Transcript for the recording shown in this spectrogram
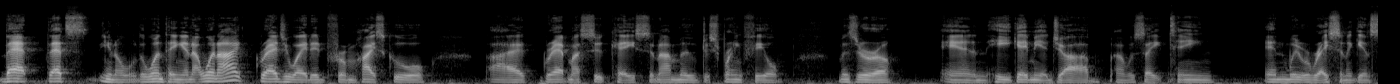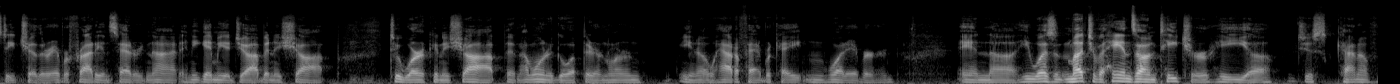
that that's you know the one thing. And when I graduated from high school, I grabbed my suitcase and I moved to Springfield, Missouri, and he gave me a job. I was 18, and we were racing against each other every Friday and Saturday night. And he gave me a job in his shop mm-hmm. to work in his shop, and I wanted to go up there and learn, you know, how to fabricate and whatever. And, and uh, he wasn't much of a hands-on teacher. He uh, just kind of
